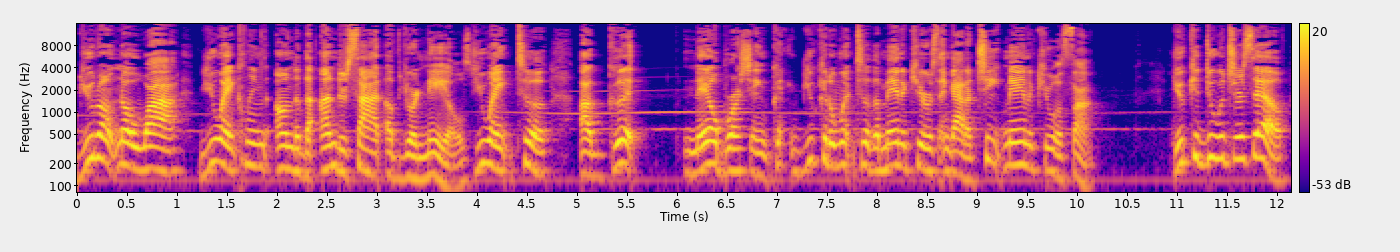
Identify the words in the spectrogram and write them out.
You don't know why you ain't cleaned under the underside of your nails. You ain't took a good nail brushing. You could have went to the manicurist and got a cheap manicure or something. You could do it yourself.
